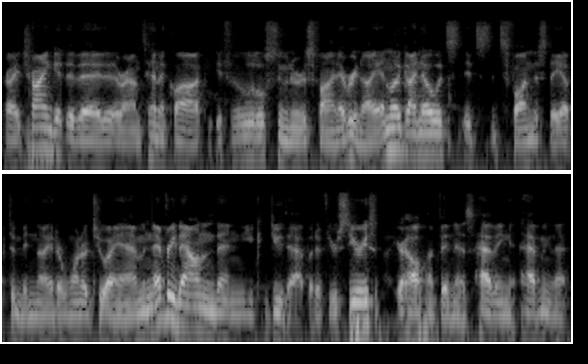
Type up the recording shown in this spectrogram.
right? Try and mm-hmm. get to bed around ten o'clock. If a little sooner is fine every night. And look, I know it's it's it's fun to stay up to midnight or one or two a.m. and every now and then you can do that. But if you're serious about your health and fitness, having having that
